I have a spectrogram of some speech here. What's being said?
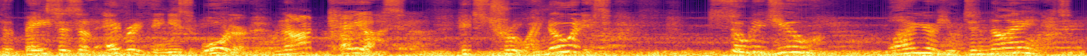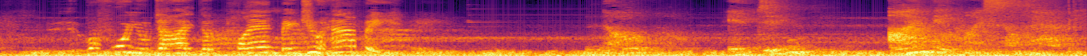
The basis of everything is order, not chaos. It's true, I know it is. So did you. Why are you denying it? Before you died, the plan made you happy. No, it didn't. I made myself happy.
